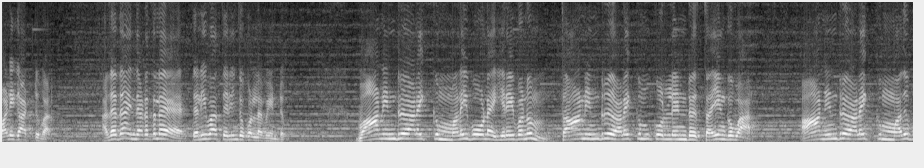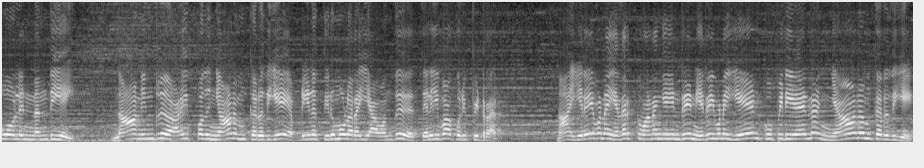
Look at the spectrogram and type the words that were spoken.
வழிகாட்டுவார். அதை தான் இந்த இடத்துல தெளிவாக தெரிந்து கொள்ள வேண்டும். வானின்று அழைக்கும் மலை போல இறைவனும் தானின்று அழைக்கும் கொல்லென்று தயங்குவார். ஆனின்று அழைக்கும் மதுபோலின் நந்தியை நான் இன்று அழைப்பது ஞானம் கருதியே அப்படின்னு திருமூலர் ஐயா வந்து தெளிவாக குறிப்பிடுறார். நான் இறைவனை எதற்கு வணங்குகின்றேன்? இறைவனை ஏன் கூப்பிடுகிறேன்னா ஞானம் கருதியே.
